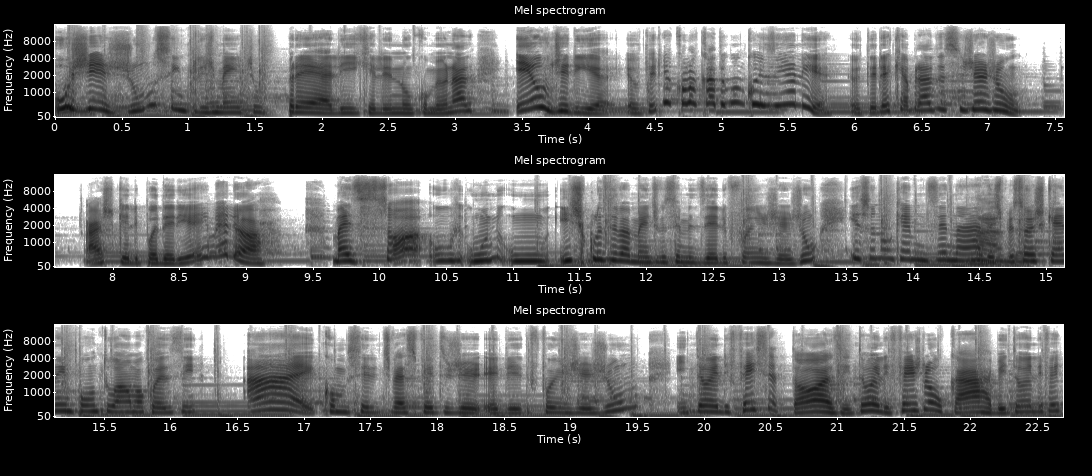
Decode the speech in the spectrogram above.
O jejum, simplesmente, o pré ali, que ele não comeu nada, eu diria, eu teria colocado alguma coisinha ali. Eu teria quebrado esse jejum. Acho que ele poderia ir melhor. Mas só um- um- exclusivamente você me dizer ele foi em jejum, isso não quer me dizer nada. As Nada. pessoas querem pontuar uma coisa assim, ai, como se ele tivesse feito, ele foi em jejum, então ele fez cetose, então ele fez low carb, então ele fez.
